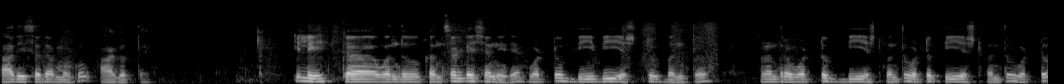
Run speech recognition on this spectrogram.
ಸಾಧಿಸದ ಮಗು ಆಗುತ್ತೆ. ಇಲ್ಲಿ ಕ, ಒಂದು ಕನ್ಸಲ್ಟೇಷನ್ ಇದೆ. ಒಟ್ಟು ಬಿ ಬಿ ಎಷ್ಟು ಬಂತು? ಅನಂತರ ಒಟ್ಟು ಬಿ ಎಷ್ಟು ಬಂತು? ಒಟ್ಟು ಪಿ ಎಷ್ಟು ಬಂತು? ಒಟ್ಟು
